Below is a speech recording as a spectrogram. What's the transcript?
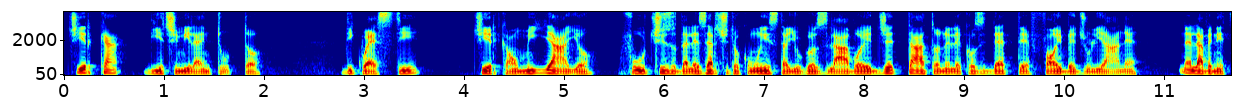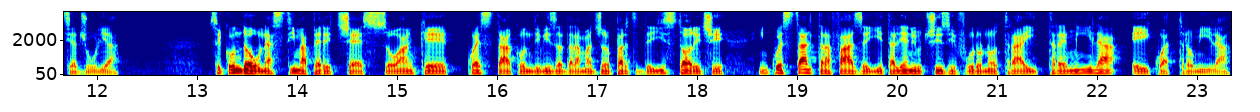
circa 10.000 in tutto. Di questi, circa un migliaio fu ucciso dall'esercito comunista jugoslavo e gettato nelle cosiddette foibe giuliane, nella Venezia Giulia. Secondo una stima per eccesso, anche questa condivisa dalla maggior parte degli storici, in quest'altra fase gli italiani uccisi furono tra i 3.000 e i 4.000.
